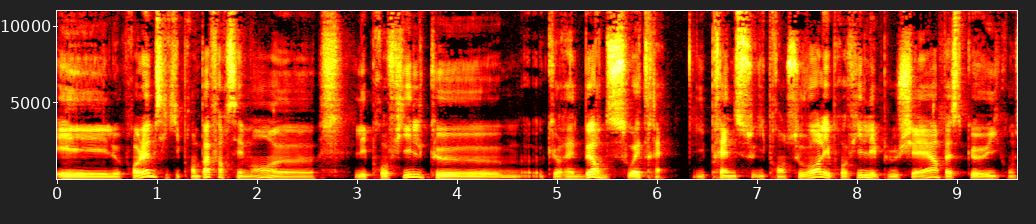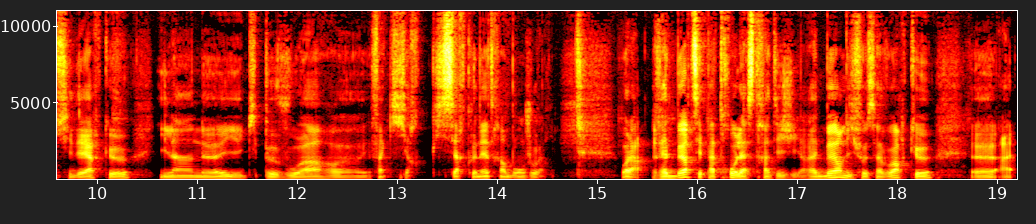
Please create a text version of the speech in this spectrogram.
Et le problème, c'est qu'il prend pas forcément euh, les profils que, que Redbird souhaiterait. Il prend souvent les profils les plus chers parce qu'il considère qu'il a un œil et qu'il peut voir, euh, enfin, qu'il sait reconnaître un bon joueur. Voilà, Redbird, c'est pas trop la stratégie. Redbird, il faut savoir que euh, ah,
